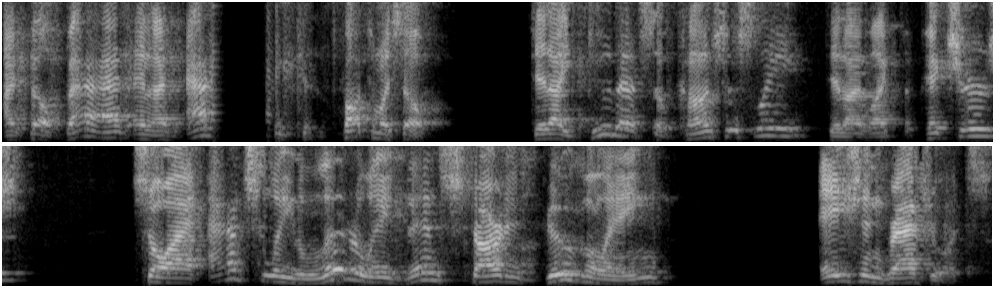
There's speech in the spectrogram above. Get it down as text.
I felt bad and I actually thought to myself, did I do that subconsciously? Did I like the pictures? So I actually literally then started Googling Asian graduates.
